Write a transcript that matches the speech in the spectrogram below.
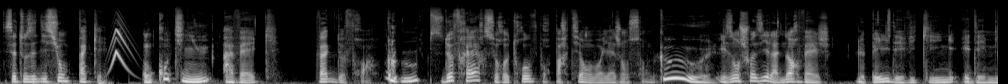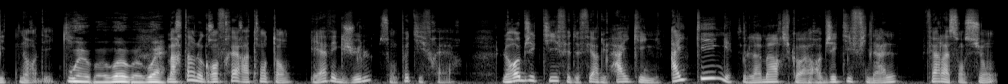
c'est aux éditions Paquet. On continue avec Vague de froid. Deux frères se retrouvent pour partir en voyage ensemble. Cool Ils ont choisi la Norvège, le pays des vikings et des mythes nordiques. Ouais, ouais, ouais, ouais, ouais. Martin, le grand frère, a 30 ans, et avec Jules, son petit frère, leur objectif est de faire du hiking. Hiking? C'est de la marche, Leur quoi. objectif final, faire l'ascension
